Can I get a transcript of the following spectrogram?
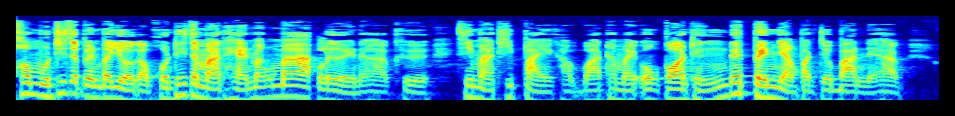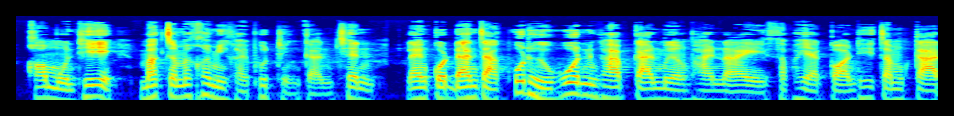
ข้อมูลที่จะเป็นประโยชน์กับคนที่จะมาแทนมาก ๆเลยนะครับ คือที่มาที่ไปครับว่าทำไมองค์กรถึงได้เป็นอย่างปัจจุบันนะครับ ข้อมูลที่มักจะไม่ค่อยมีใครพูดถึงกัน เช่น แรงกดดันจากผู้ถือหุ้นครับ การเมืองภายใน ทรัพยากรที่จำกัด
